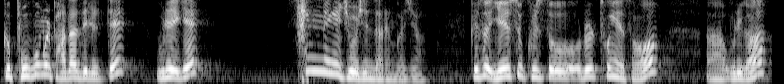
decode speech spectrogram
그 복음을 받아들일 때 우리에게 생명이 주어진다는 거죠. 그래서 예수 그리스도를 통해서 아, 우리가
